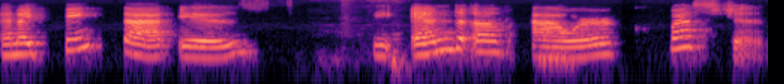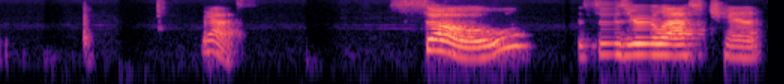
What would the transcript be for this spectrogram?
And I think that is the end of our question. Yes. So this is your last chance,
